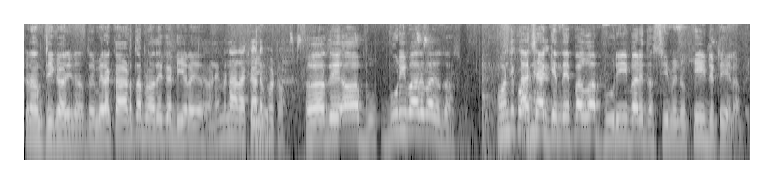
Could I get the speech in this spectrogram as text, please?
ਕ੍ਰਾਂਤੀਕਾਰੀ ਨਾਲ ਤੇ ਮੇਰਾ ਕਾਰਡ ਤਾਂ ਬਣਾ ਦੇ ਗੱਡੀ ਵਾਲਾ ਯਾਰ। ਹੁਣੇ ਬਣਾ ਲਾ ਕੱਢ ਫੋਟੋ। ਅਹ ਤੇ ਆ ਬੂਰੀ ਬਾਰੇ ਬਾਰੇ ਦੱਸ। ਉਂਝ ਕੋਈ ਅੱਛਾ ਗਿੰਦੇ ਪਾਊਗਾ ਬੂਰੀ ਬਾਰੇ ਦੱਸੀ ਮੈਨੂੰ ਕੀ ਡਿਟੇਲ ਆ ਬਈ?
